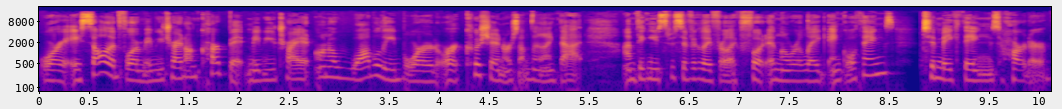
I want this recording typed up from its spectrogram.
or a solid floor, maybe you try it on carpet, maybe you try it on a wobbly board or a cushion or something like that. I'm thinking specifically for like foot and lower leg ankle things to make things harder.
